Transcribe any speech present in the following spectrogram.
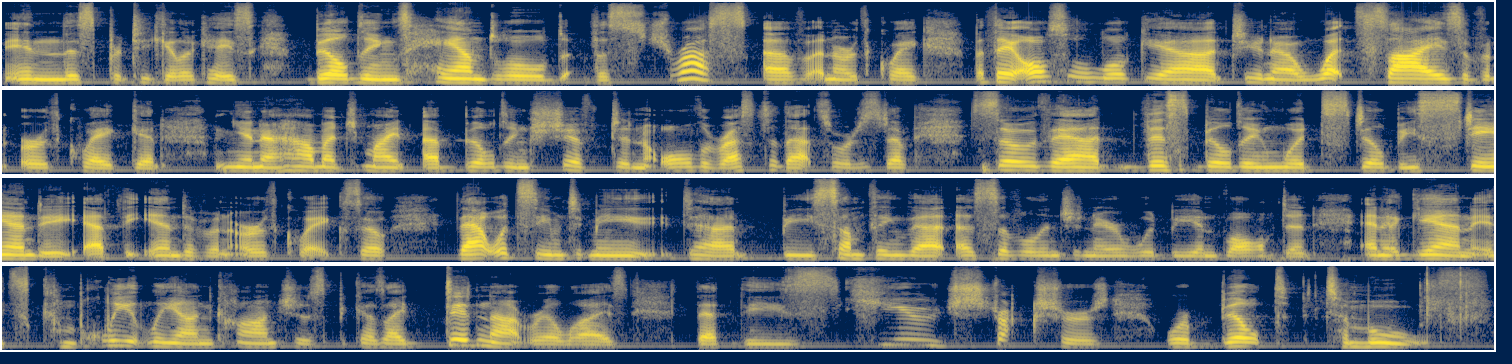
in this particular case, buildings handled the stress of an earthquake, but they also look at, you know, what size of an earthquake and, you know, how much might a building shift and all the rest of that sort of stuff so that this building would still be standing at the end of an earthquake. So that would seem to me to be something that a civil engineer would be involved in. And again, it's completely unconscious because I did not realize that these huge structures were built to move.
